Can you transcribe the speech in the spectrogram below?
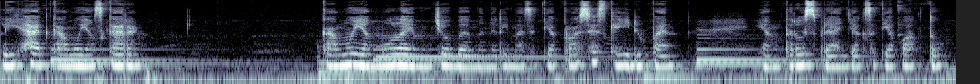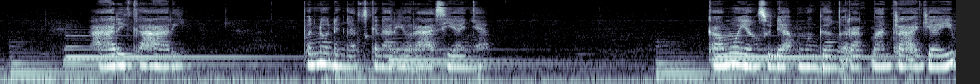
Lihat kamu yang sekarang, kamu yang mulai mencoba menerima setiap proses kehidupan yang terus beranjak setiap waktu, hari ke hari, penuh dengan skenario rahasianya. Kamu yang sudah memegang erat mantra ajaib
